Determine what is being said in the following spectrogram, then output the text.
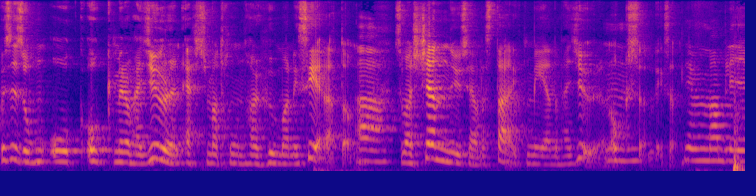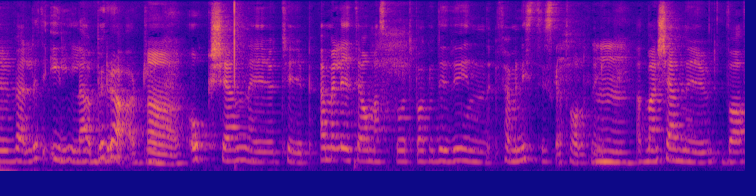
Precis, och, och, och med de här djuren eftersom att hon har humaniserat dem. Ja. Så man känner ju så jävla starkt med de här djuren Mm. också. Liksom. Ja, men man blir ju väldigt illa berörd. Ja. Och känner ju typ, ja men lite om man ska gå tillbaka till din feministiska tolkning, Mm. att man känner ju vad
